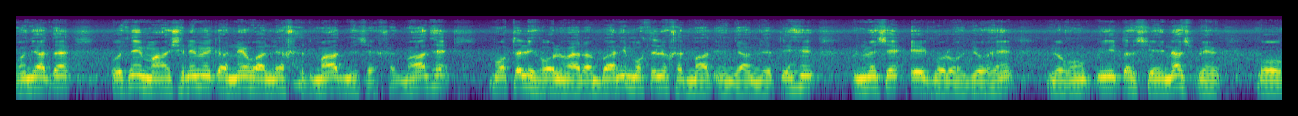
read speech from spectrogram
پہنچ جاتا ہے۔ اس نے معاشرے میں کرنے والے خدمات میں سے خدمات ہے۔ مختلف علماء ربانی مختلف خدمات انجام دیتے ہیں۔ ان میں سے ایک گروہ جو ہے، لوگوں کی تشکیل نس پہ وہ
